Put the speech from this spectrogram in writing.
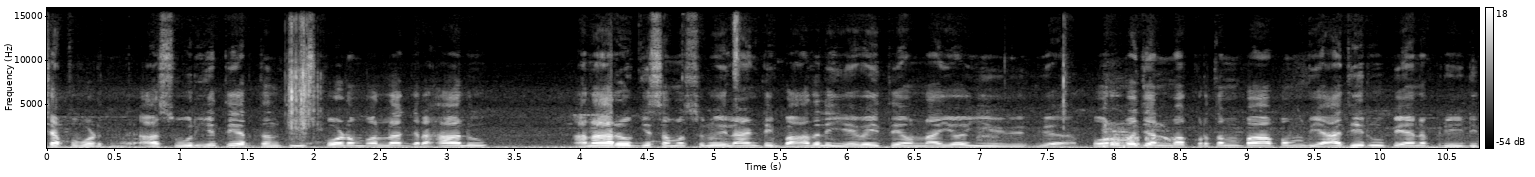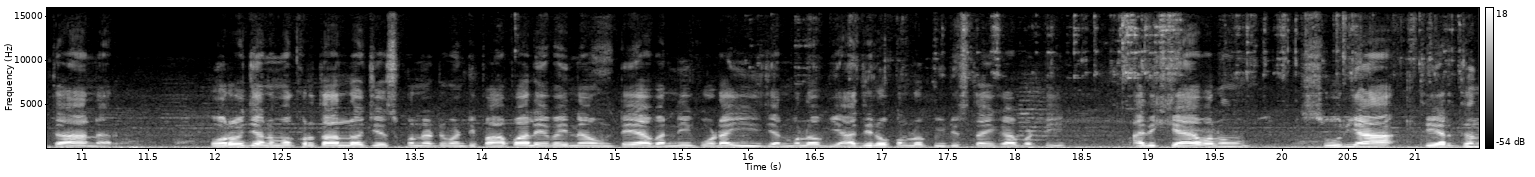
చెప్పబడుతుంది. ఆ సూర్యతీర్థం తీసుకోవడం వల్ల గ్రహాలు అనారోగ్య సమస్యలు ఇలాంటి బాధలు ఏవైతే ఉన్నాయో ఈ పూర్వజన్మ కృతం పాపం వ్యాధి రూపేణ పీడిత అన్నారు. పూర్వజన్మ కృతాల్లో చేసుకున్నటువంటి పాపాలు ఏవైనా ఉంటే అవన్నీ కూడా ఈ జన్మలో వ్యాధి రూపంలో పీడిస్తాయి కాబట్టి అది కేవలం సూర్య తీర్థం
